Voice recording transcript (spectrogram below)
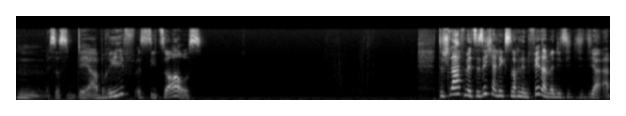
Hm, ist es der Brief? Es sieht so aus. Du du sicher liegst noch in den Federn, wenn, die, ja,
